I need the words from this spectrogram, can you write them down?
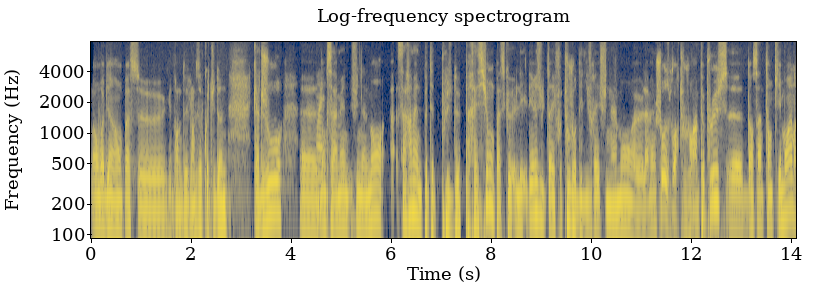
Là, on voit bien, on passe euh, dans, le, dans les offres que tu donnes 4 jours. Euh, ouais. Donc ça amène finalement, ça ramène peut-être plus de pression parce que les, les, résultats, il faut toujours délivrer finalement euh, la même chose, voire toujours un peu plus dans un temps qui est moindre.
